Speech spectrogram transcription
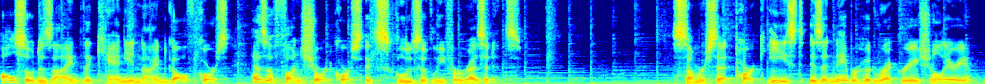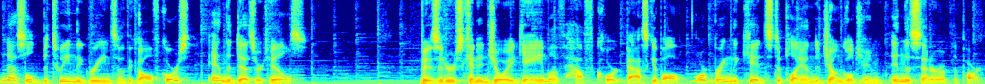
also designed the Canyon 9 golf course as a fun short course exclusively for residents. Somerset Park East is a neighborhood recreational area nestled between the greens of the golf course and the desert hills. Visitors can enjoy a game of half-court basketball or bring the kids to play on the jungle gym in the center of the park.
